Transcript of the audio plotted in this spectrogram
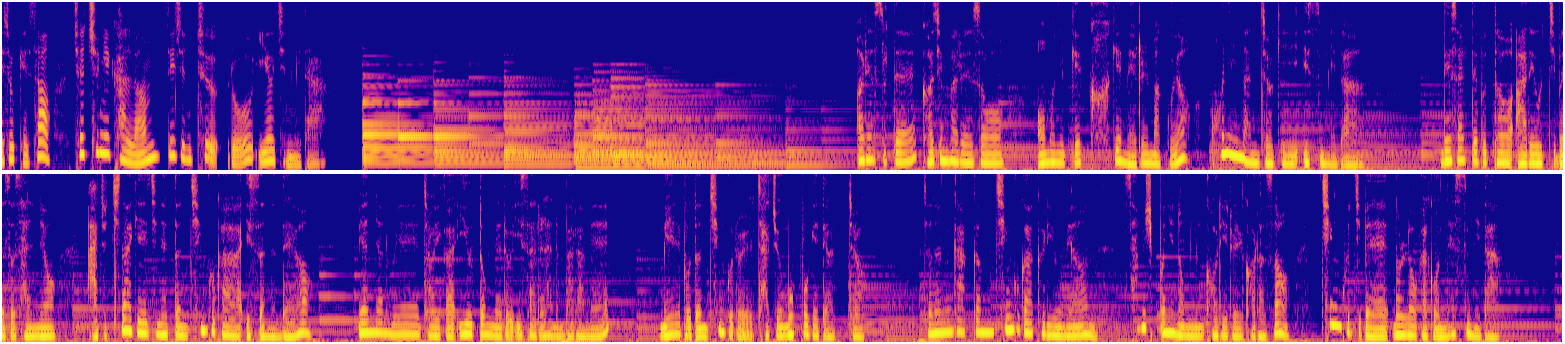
계속해서 최충희 칼럼 시즌 2로 이어집니다. 어렸을 때 거짓말을 해서 어머니께 크게 매를 맞고요. 혼이 난 적이 있습니다. 4살 때부터 아래 옷집에서 살며 아주 친하게 지냈던 친구가 있었는데요. 몇 년 후에 저희가 이웃 동네로 이사를 하는 바람에 매일 보던 친구를 자주 못 보게 되었죠. 저는 가끔 친구가 그리우면 30분이 넘는 거리를 걸어서 친구 집에 놀러 가곤 했습니다.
